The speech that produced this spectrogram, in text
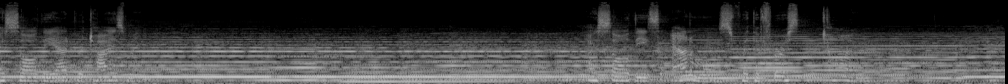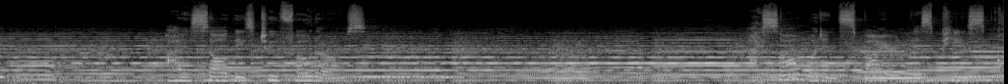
I saw the advertisement. I saw these animals for the first time. I saw these two photos. I saw what inspired this piece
